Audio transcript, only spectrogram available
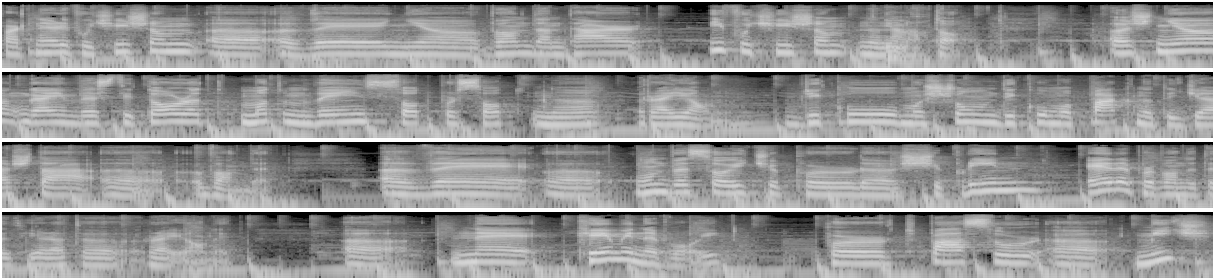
partner i fuqishëm dhe një vend anëtar i fuqishëm në NATO. Është një nga investitorët më të mëdhenj sot për sot në rajon. Diku më shumë, diku më pak në të gjashta vendet. Dhe unë besoj që për Shqipërinë, edhe për vendet e tjera të rajonit, ne kemi nevojë për të pasur uh, miq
